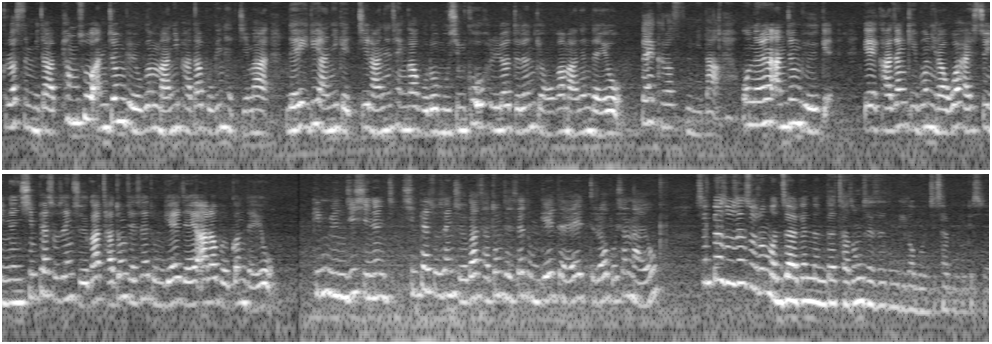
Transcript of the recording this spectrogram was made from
그렇습니다. 평소 안전교육은 많이 받아보긴 했지만 내 일이 아니겠지라는 생각으로 무심코 흘려들은 경우가 많은데요. 네, 그렇습니다. 오늘은 안전교육의 가장 기본이라고 할 수 있는 심폐소생술과 자동제세 동기에 대해 알아볼 건데요. 김윤지 씨는 심폐소생술과 자동제세 동기에 대해 들어보셨나요? 심폐소생술은 뭔지 알겠는데 자동 제세 동기가 뭔지 잘 모르겠어요.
